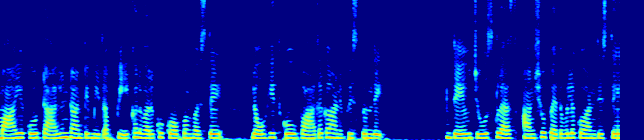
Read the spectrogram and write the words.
మాయకు టాలెంట్ ఆంటీ మీద పీకల వరకు కోపం వస్తే లోహిత్కు బాధగా అనిపిస్తుంది. దేవ్ జ్యూస్ గ్లాస్ అంశు పెదవులకు అందిస్తే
